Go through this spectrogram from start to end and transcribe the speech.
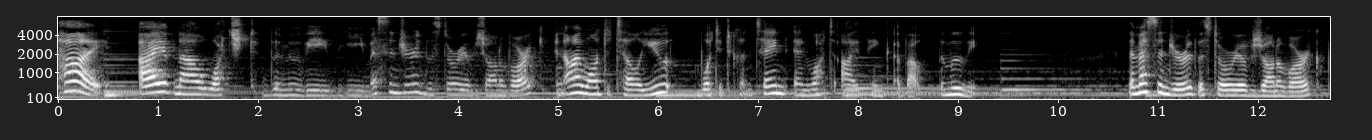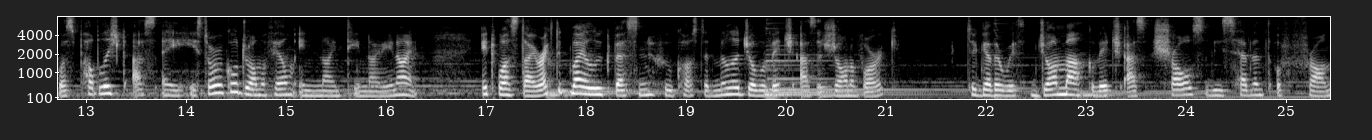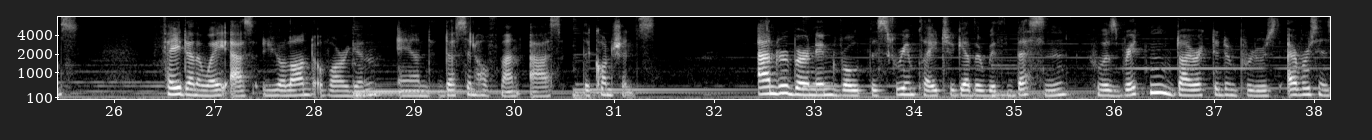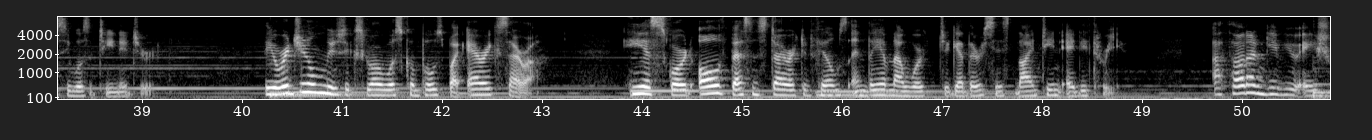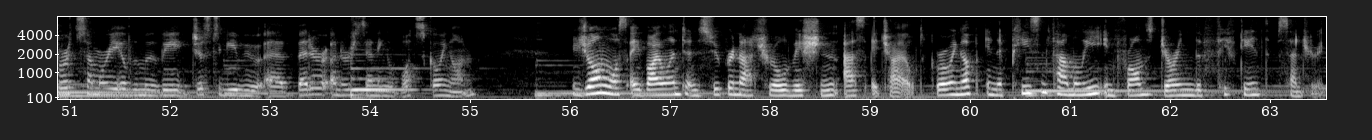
I have now watched the movie The Messenger, the story of Joan of Arc, and I want to tell you what it contained and what I think about the movie. The Messenger, the story of Joan of Arc, was published as a historical drama film in 1999. It was directed by Luc Besson, who casted Milla Jovovich as Joan of Arc, together with John Malkovich as Charles VII of France, Faye Dunaway as Yolande of Aragon, and Dustin Hoffman as The Conscience. Andrew Birkin wrote the screenplay together with Besson, who has written, directed, and produced ever since he was a teenager. The original music score was composed by Eric Serra. He has scored all of Besson's directed films, and they have now worked together since 1983. I thought I'd give you a short summary of the movie just to give you a better understanding of what's going on. Jean was a violent and supernatural vision as a child, growing up in a peasant family in France during the 15th century.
